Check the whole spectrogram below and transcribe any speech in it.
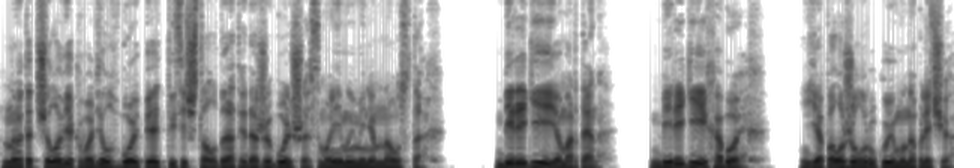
но этот человек водил в бой пять тысяч солдат и даже больше с моим именем на устах. «Береги ее, Мартен. Береги их обоих». Я положил руку ему на плечо.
